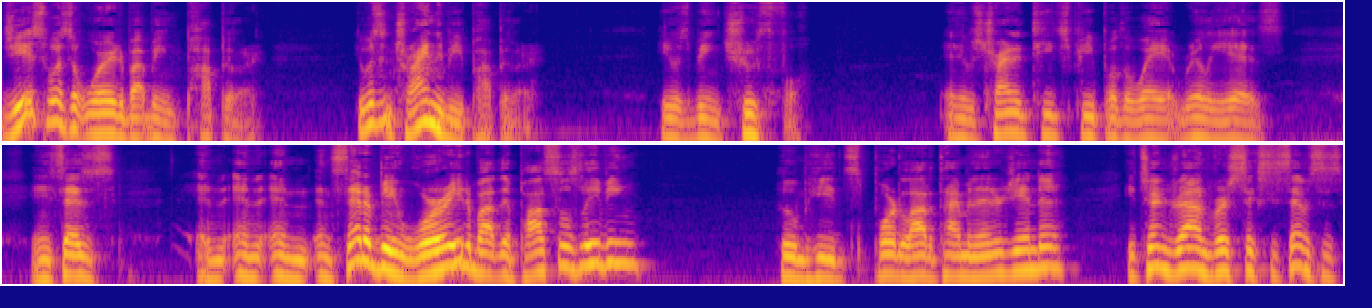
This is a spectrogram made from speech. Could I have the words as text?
Jesus wasn't worried about being popular. He wasn't trying to be popular. He was being truthful. And he was trying to teach people the way it really is. And he says, and, and, and instead of being worried about the apostles leaving, whom he'd poured a lot of time and energy into, he turns around, verse 67 says,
